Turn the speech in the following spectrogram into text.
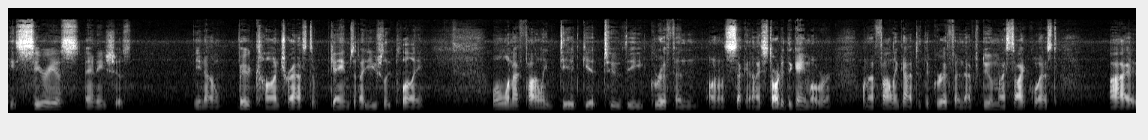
he's serious, and he's just, you know, very contrast to games that I usually play. Well, when I finally did get to the Griffin on a second, I started the game over. When I finally got to the Griffin after doing my side quest, I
